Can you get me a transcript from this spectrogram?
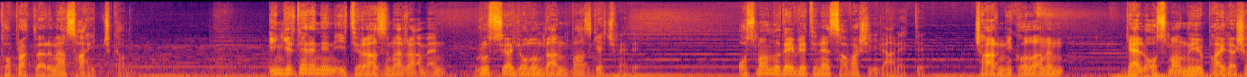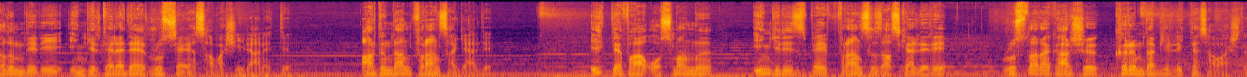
topraklarına sahip çıkalım. İngiltere'nin itirazına rağmen Rusya yolundan vazgeçmedi. Osmanlı Devleti'ne savaş ilan etti. Çar Nikola'nın gel Osmanlı'yı paylaşalım dediği İngiltere'de Rusya'ya savaş ilan etti. Ardından Fransa geldi. İlk defa Osmanlı, İngiliz ve Fransız askerleri Ruslara karşı Kırım'da birlikte savaştı.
